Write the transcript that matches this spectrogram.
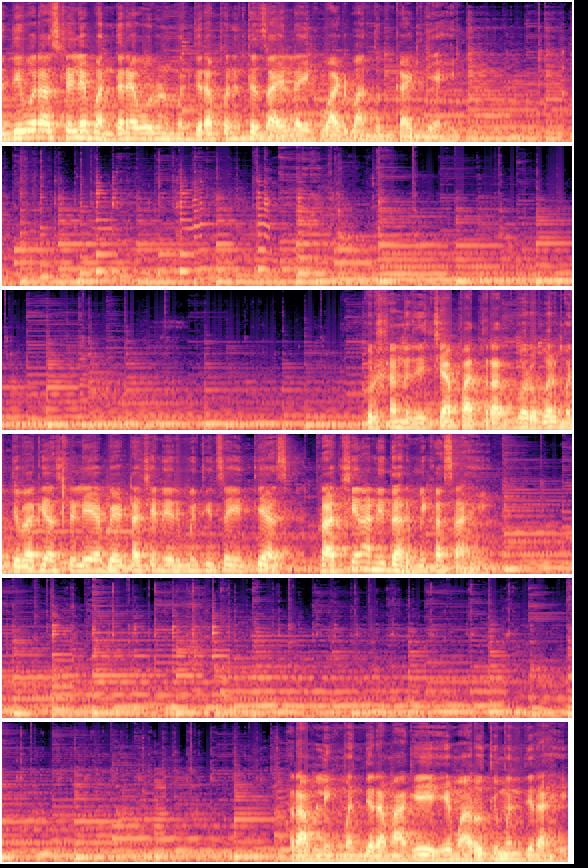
नदीवर असलेल्या बंधाऱ्यावरून मंदिरापर्यंत जायला एक वाट बांधून काढली आहे. कृष्णा नदीच्या पात्रात बरोबर मध्यभागी असलेल्या या बेटाच्या निर्मितीचा इतिहास प्राचीन आणि धार्मिक असा आहे. रामलिंग मंदिरामागे हे मारुती मंदिर आहे.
